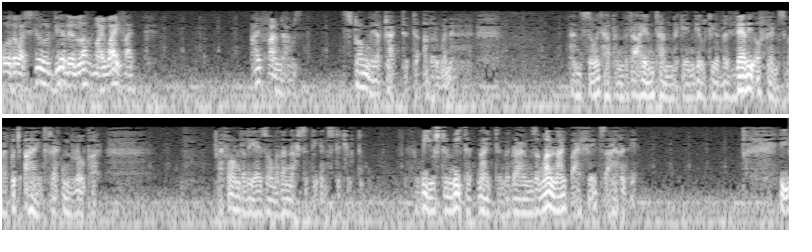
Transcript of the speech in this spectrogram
Although I still dearly loved my wife, I, I found I was strongly attracted to other women. And so it happened that I in turn became guilty of the very offence about which I'd threatened Roper. I formed a liaison with a nurse at the Institute. We used to meet at night in the grounds, and one night, by fate's irony, he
